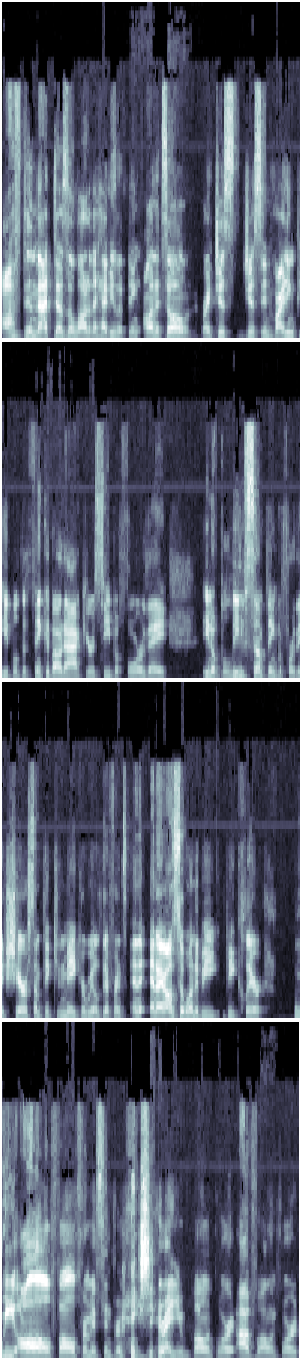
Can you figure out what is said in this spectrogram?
often that does a lot of the heavy lifting on its own right? Just just inviting people to think about accuracy before they you know believe something before they share something can make a real difference. And and i also want to be be clear. We all fall for misinformation right? You've fallen for it i've fallen for it.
